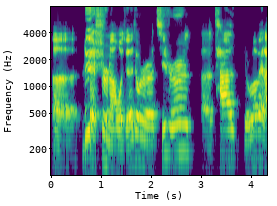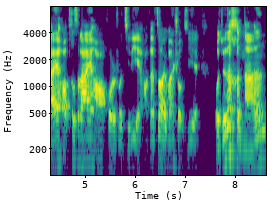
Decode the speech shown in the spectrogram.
呃劣势呢，我觉得就是其实呃，它比如说蔚来也好，特斯拉也好，或者说吉利也好，它造一款手机，我觉得很难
